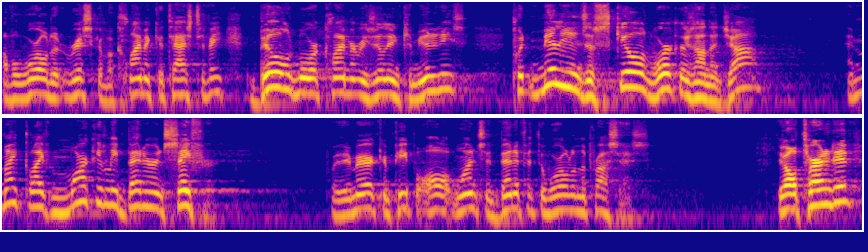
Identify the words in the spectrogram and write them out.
of a world at risk of a climate catastrophe, build more climate resilient communities, put millions of skilled workers on the job, and make life markedly better and safer for the American people all at once and benefit the world in the process. The alternative?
